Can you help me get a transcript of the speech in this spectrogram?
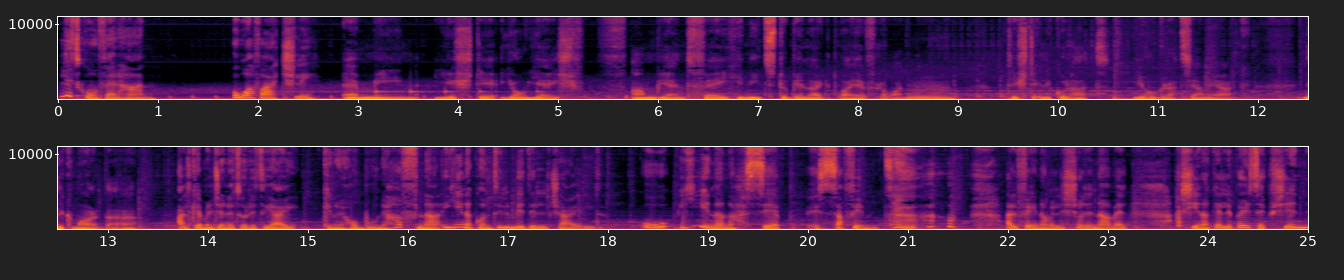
Li tkun ferħan huwa faċli. Hemm min jixtieq jew jgħix f'ambjent fej he needs to be liked by everyone. Hmm. Tixtieq li kulħadd jieħu grazzja miegħek. Dik marda, eh? Għalkemm il-ġenituri tiegħi kienu jħobbuni ħafna, jiena kont il-middle child. U jiena naħseb issa fimt għalfejn għamil li xogħol nagħmel, għax jiena kelli perception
